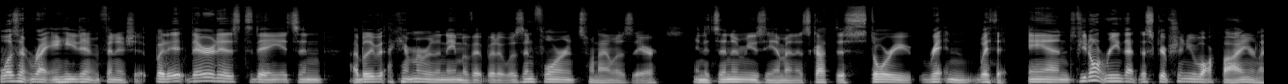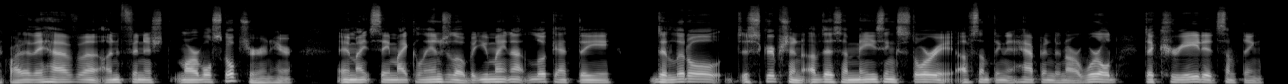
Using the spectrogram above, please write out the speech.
wasn't right and he didn't finish it. But it there it is today. It's in I believe I can't remember the name of it, but it was in Florence when I was there, and it's in a museum, and it's got this story written with it. And if you don't read that description, you walk by and you're like, why do they have an unfinished marble sculpture in here? it might say Michelangelo, but you might not look at the the little description of this amazing story of something that happened in our world that created something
